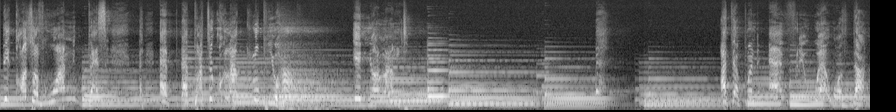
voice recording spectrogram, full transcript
Because of one person, a, a particular group you have in your land. At a point, everywhere was dark.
